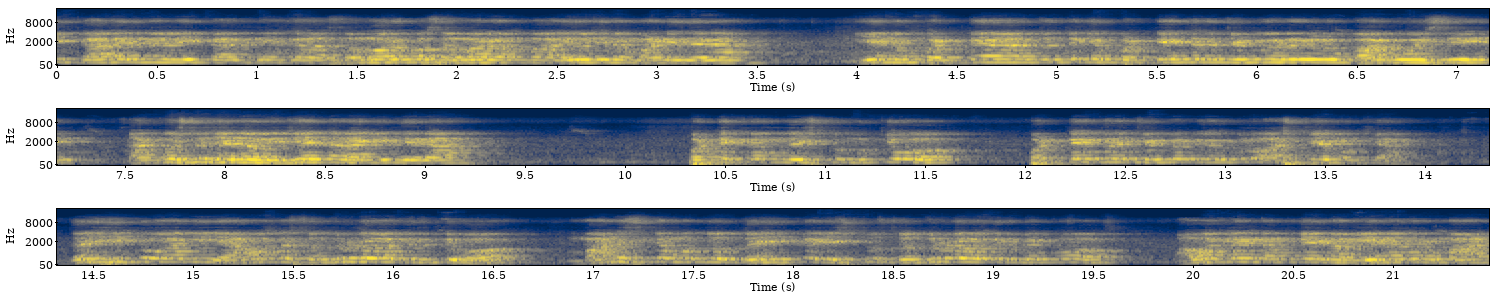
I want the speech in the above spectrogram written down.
ಈ ಕಾಲೇಜಿನಲ್ಲಿ ಈ ಸಮಾರೋಪ ಸಮಾರಂಭ ಆಯೋಜನೆ ಮಾಡಿದ್ದೀರಾ? ಏನು ಪಠ್ಯ ಜೊತೆಗೆ ಪಠ್ಯೇತರ ಚಟುವಟಿಕೆಗಳು ಭಾಗವಹಿಸಿ ಸಾಕಷ್ಟು ಜನ ವಿಜೇತರಾಗಿದ್ದೀರಾ? ಪಠ್ಯಕ್ರಮದ ಎಷ್ಟು ಮುಖ್ಯವೋ ಪಠ್ಯೇತರ ಚಟುವಟಿಕೆಗಳು ಅಷ್ಟೇ ಮುಖ್ಯ. ದೈಹಿಕವಾಗಿ ಯಾವಾಗ ಸದೃಢವಾಗಿರ್ತೀವೋ, ಮಾನಸಿಕ ಮತ್ತು ದೈಹಿಕ ಎಷ್ಟು ಸದೃಢವಾಗಿರ್ಬೇಕು, ಅವಾಗಲೇ ನಮಗೆ ನಾವು ಏನಾದರೂ ಮಾಡ,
